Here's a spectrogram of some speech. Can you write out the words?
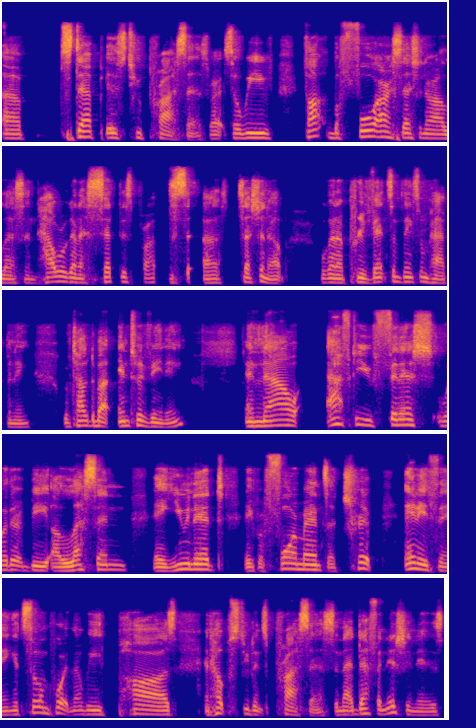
uh, step is to process, right? So we've thought before our session or our lesson how we're going to set this, pro- uh, session up. We're going to prevent some things from happening. We've talked about intervening. And now, after you finish, whether it be a lesson, a unit, a performance, a trip, anything, it's so important that we pause and help students process. And that definition is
